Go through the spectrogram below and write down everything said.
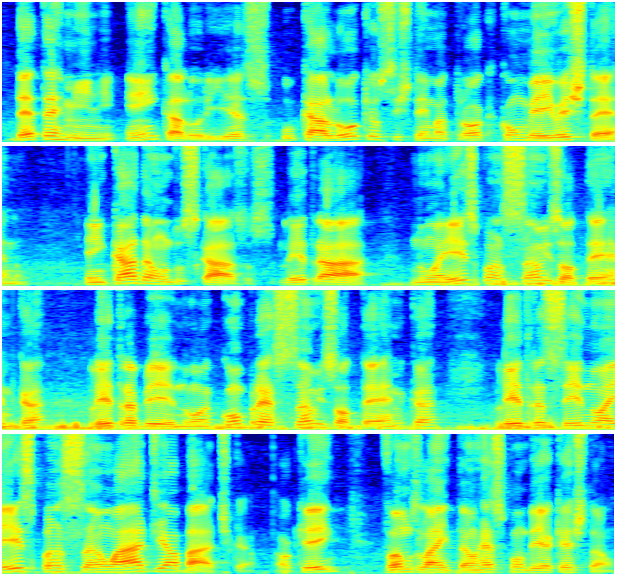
Determine em calorias o calor que o sistema troca com o meio externo. Em cada um dos casos, letra A, numa expansão isotérmica, letra B, numa compressão isotérmica, letra C, numa expansão adiabática, ok? Vamos lá então responder a questão.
